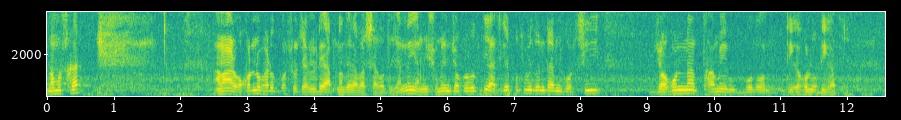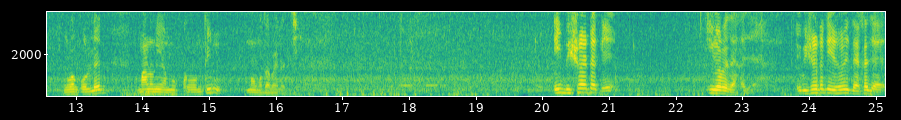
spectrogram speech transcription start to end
নমস্কার। আমার অখণ্ড ভারতবর্ষ চ্যানেলে আপনাদের আবার স্বাগত জানাই। আমি সোমেন চক্রবর্তী। আজকের প্রতিবেদনটা আমি করছি জগন্নাথ ধামের উদ্বোধন দীঘা হলো দীঘাতে। এবং করলেন মাননীয় মুখ্যমন্ত্রী মমতা ব্যানার্জি। এই বিষয়টাকে কীভাবে দেখা যায়? এই বিষয়টাকে এইভাবেই দেখা যায়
